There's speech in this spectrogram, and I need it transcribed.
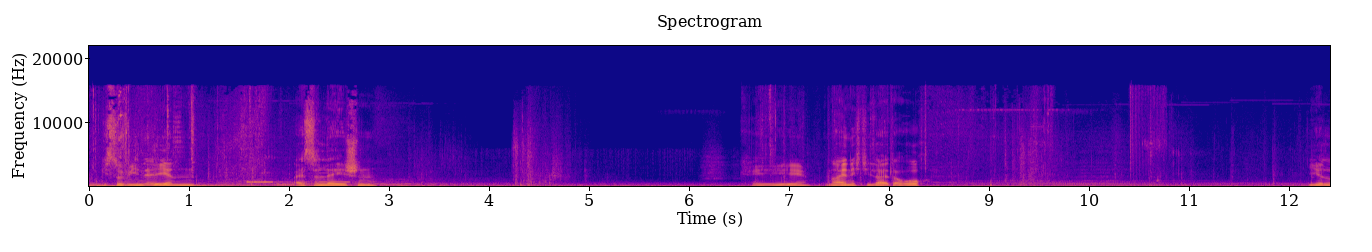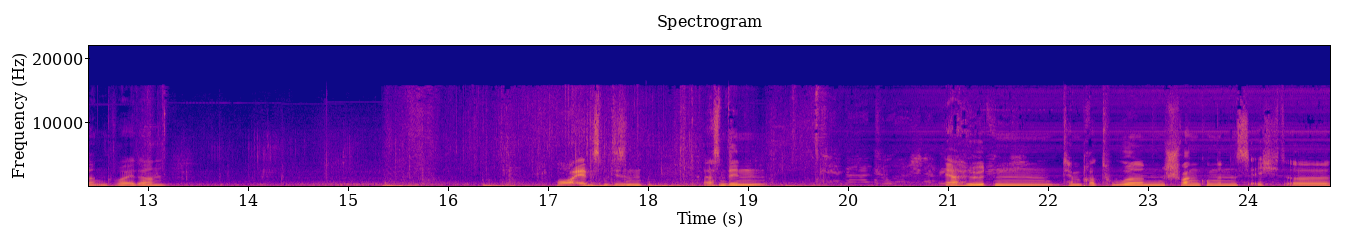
Wirklich so wie in Alien Isolation. Okay. Nein, nicht die Leiter hoch. Hier lang weiter. Boah, ey, das mit diesen... Das mit den erhöhten Temperaturenschwankungen ist echt, äh,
